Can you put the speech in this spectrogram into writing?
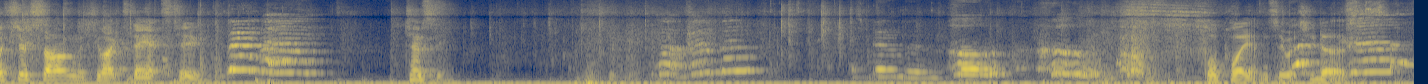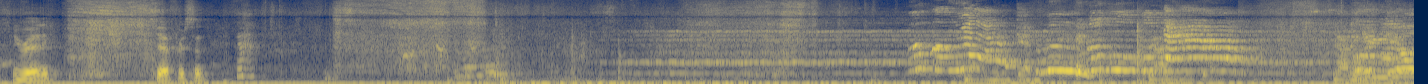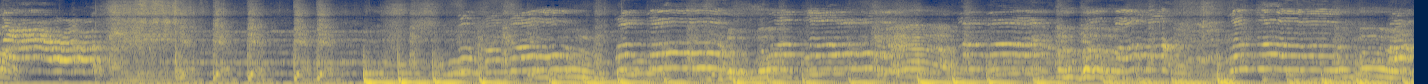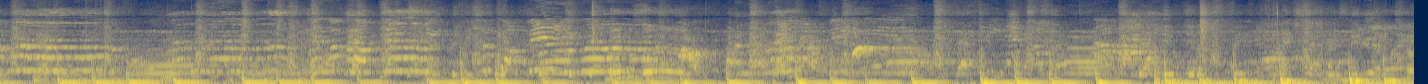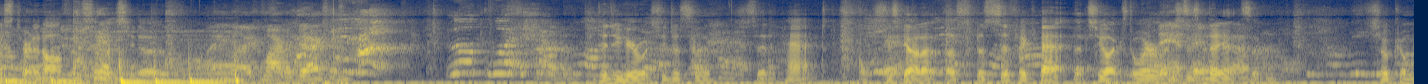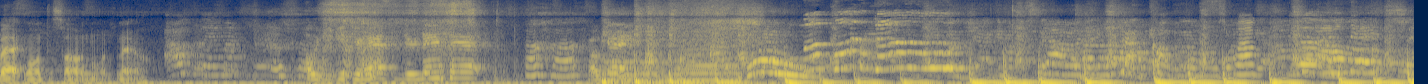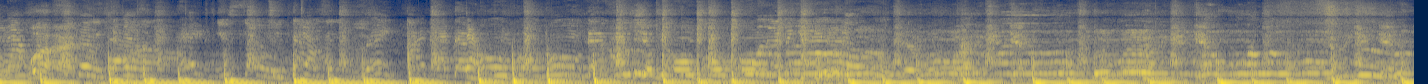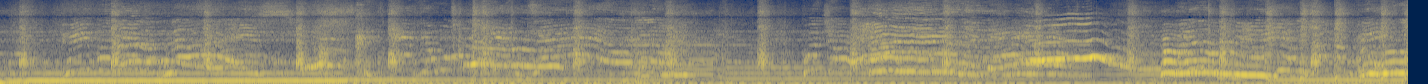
What's your song that you like to dance to? Boom boom. Josie. You want boom boom? It's boom boom. Hoo, hoo. We'll play it and see what she does. You ready? Jefferson? Where you going? Let's turn it off and see what she does. Lane like Michael Jackson. Look what. Did you hear what she just said? She said hat. She's got a, a specific hat that she likes to wear when Dance she's dancing. She'll come back and want the song now. Oh, did you get your hat, your dance hat? Uh-huh. Okay. Yeah,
